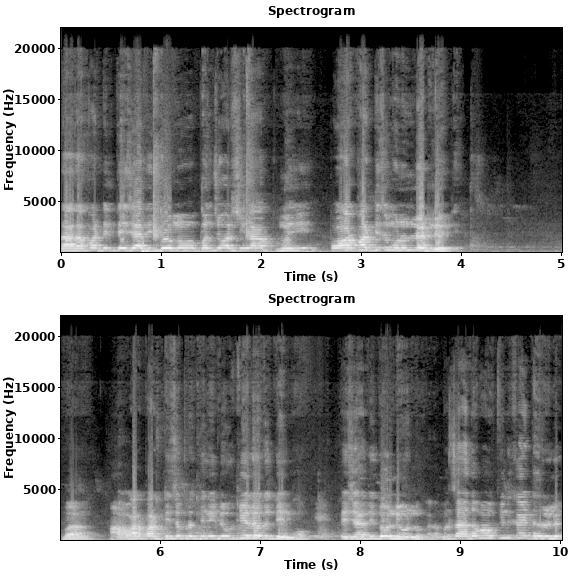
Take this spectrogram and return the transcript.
दादा पाटील त्याच्या आधी दोन पंचवार्षिकला म्हणजे पवार पार्टीचं म्हणून लढले होते. बरं हा. पवार पार्टीचं प्रतिनिधित्व केलं होतं त्यांनी. ओके. त्याच्या आधी दोन निवडणुकाला मग जाधव भाऊकीने काय ठरवलं?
